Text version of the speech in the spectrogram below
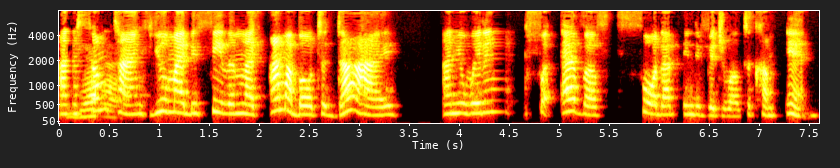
And yeah. sometimes you might be feeling like I'm about to die and you're waiting forever for that individual to come in.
